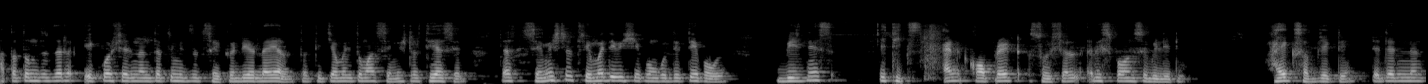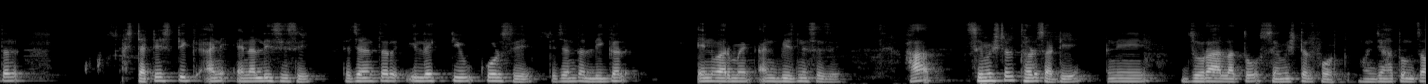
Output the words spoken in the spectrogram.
आता तुमचं जर एक वर्षानंतर तुम्ही जर सेकंड इयरला याल तर त्याच्यामध्ये तुम्हाला सेमिस्टर थ्री असेल. त्या सेमिस्टर थ्रीमध्ये विषय कोणकोणते ते पाहू business ethics and corporate social responsibility हा एक सब्जेक्ट आहे. त्याच्यानंतर स्टॅटिस्टिक आणि ॲनालिसिस आहे. त्याच्यानंतर इलेक्टिव्ह कोर्स आहे. त्याच्यानंतर लिगल एन्व्हायरमेंट अँड बिझनेसेस आहे. हा सेमिस्टर थर्डसाठी आहे आणि जो राहिला तो सेमिस्टर फोर्थ म्हणजे हा तुमचा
